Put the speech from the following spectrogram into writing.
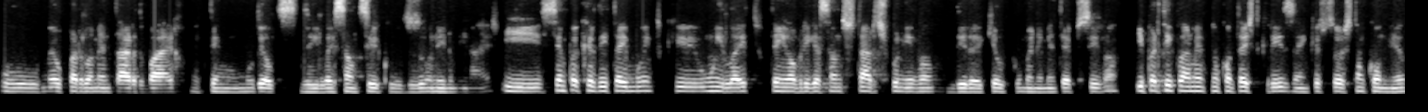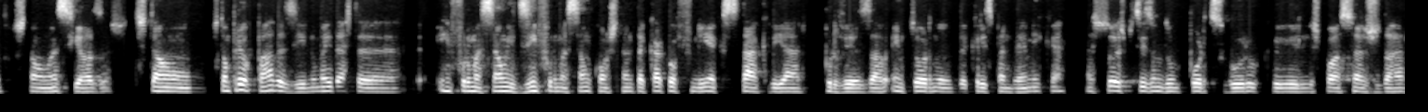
o meu parlamentar de bairro, que tem um modelo de eleição de círculos uninominais, e sempre acreditei muito que um eleito tem a obrigação de estar disponível devido àquilo que humanamente é possível, e particularmente no contexto de crise em que as pessoas estão com medo, estão ansiosas, estão, estão preocupadas e no meio desta informação e desinformação constante, a cacofonia que se está a criar por vezes em torno da crise pandémica, as pessoas precisam de um porto seguro que lhes possa ajudar,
